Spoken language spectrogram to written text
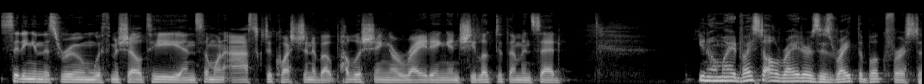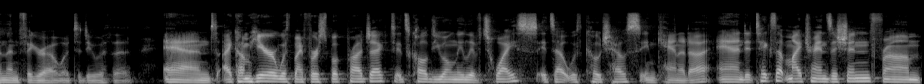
sitting in this room with Michelle Tea and someone asked a question about publishing or writing and she looked at them and said, you know, my advice to all writers is write the book first and then figure out what to do with it. And I come here with my first book project. It's called You Only Live Twice. It's out with Coach House in Canada. And it takes up my transition from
